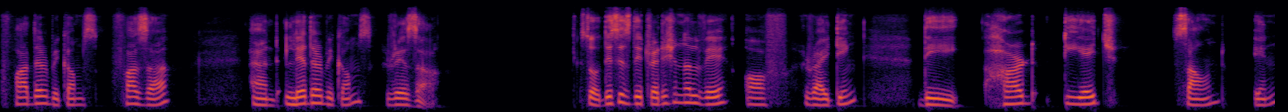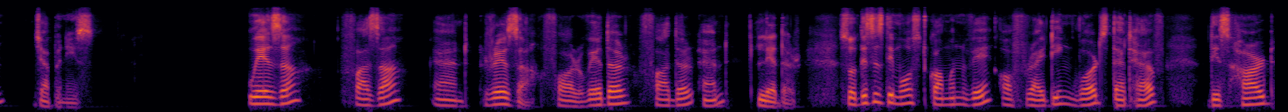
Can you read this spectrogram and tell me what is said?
father becomes faza, and leather becomes reza. So this is the traditional way of writing the hard th sound in Japanese. Ueza, faza, and reza for weather, father, and leather. So this is the most common way of writing words that have this hard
